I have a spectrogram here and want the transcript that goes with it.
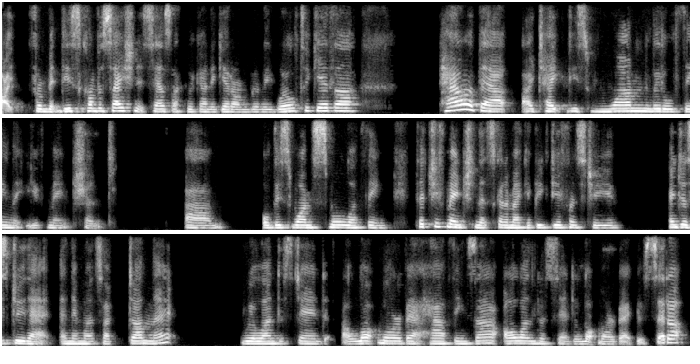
I, from this conversation, it sounds like we're going to get on really well together. How about I take this one little thing that you've mentioned, um, or this one smaller thing that you've mentioned that's going to make a big difference to you and just do that. And then once I've done that, we'll understand a lot more about how things are. I'll understand a lot more about your setup.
